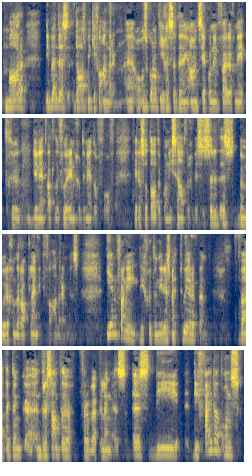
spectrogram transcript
Maar die punt is daar's bietjie verandering. Uh, ons kon ook hier gesit en die ANC kon eenvoudig net gedoen het wat hulle voorheen gedoen het of of die resultate kon dieselfde gewees het. So dit is bemoedigend dat daar klein bietjie verandering is. Een van die die goed en hier is my tweede punt wat ek dink 'n uh, interessante verwikkeling is is die die feit dat ons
